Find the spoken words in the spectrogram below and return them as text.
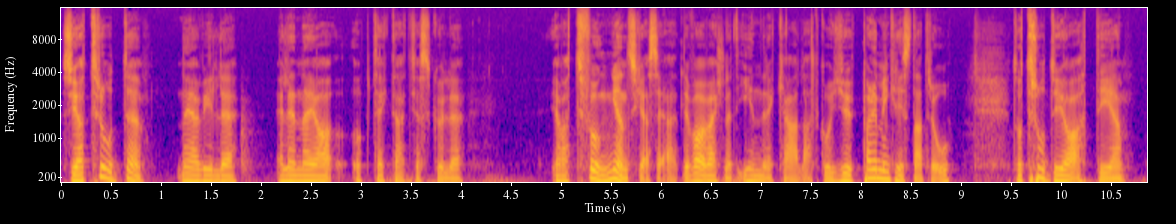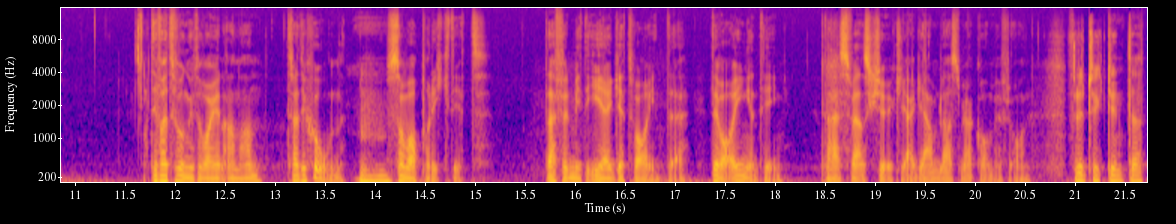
Så jag trodde när jag ville, eller när jag upptäckte att jag skulle, jag var tvungen ska jag säga, det var verkligen ett inre kall att gå djupare i min kristna tro. Då trodde jag att det, det var tvunget att vara i en annan tradition Mm. som var på riktigt. Därför mitt eget var inte, det var ingenting. Det här svenskkyrkliga gamla som jag kom ifrån. För du tyckte inte att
